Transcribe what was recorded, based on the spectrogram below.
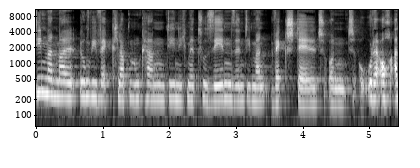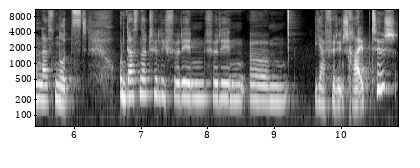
die man mal irgendwie wegklappen kann, die nicht mehr zu sehen sind, die man wegstellt und oder auch anders nutzt. Und das natürlich für den, für den ähm, ja, für den Schreibtisch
